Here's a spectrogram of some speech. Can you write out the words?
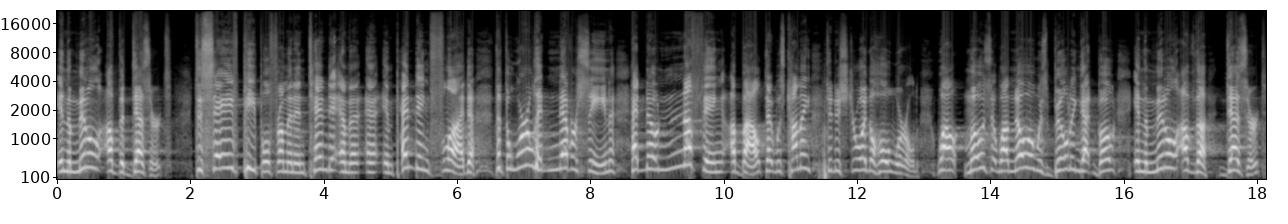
in the middle of the desert to save people from an intended, uh, uh, impending flood that the world had never seen, had known nothing about, that was coming to destroy the whole world. While, Moses, while Noah was building that boat in the middle of the desert,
